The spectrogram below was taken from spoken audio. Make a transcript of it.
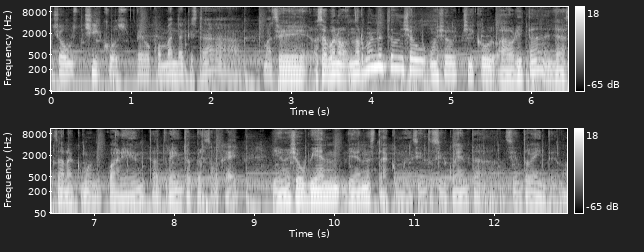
shows chicos, pero con banda que está a más? Sí, o sea, bueno, normalmente un show, un show chico ahorita ya estará como en 40, 30 personas. Ok. Y un show bien, bien está como en 150, 120, ¿no?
